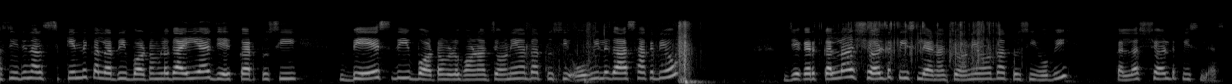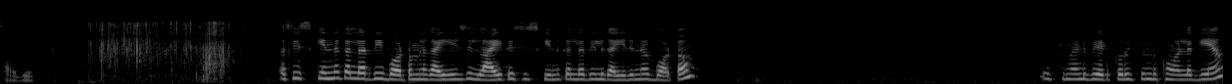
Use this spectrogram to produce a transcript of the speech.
ਅਸੀਂ ਇਹਦੇ ਨਾਲ ਸਕਿਨ ਕਲਰ ਦੀ ਬਾਟਮ ਲਗਾਈ ਹੈ, ਜੇਕਰ ਤੁਸੀਂ ਬੇਸ ਦੀ ਬਾਟਮ ਲਗਾਉਣਾ ਚਾਹੁੰਦੇ ਹੋ, ਤਾਂ ਤੁਸੀਂ ਉਹ ਵੀ ਲਗਾ ਸਕਦੇ ਹੋ। ਜੇਕਰ ਕੱਲਾ ਸ਼ਰਟ ਪੀਸ ਲੈਣਾ ਚਾਹੁੰਦੇ ਹੋ, ਤਾਂ ਤੁਸੀਂ ਉਹ ਵੀ ਕੱਲਾ ਸ਼ਰਟ ਪੀਸ ਲੈ ਸਕਦੇ ਹੋ। ਅਸੀਂ ਸਕਿਨ ਕਲਰ ਦੀ ਬਾਟਮ ਲਗਾਈ ਹੈ ਜੀ ਲਾਈਟ ਅਸੀਂ ਸਕਿਨ ਕਲਰ ਦੀ ਲਗਾਈ ਇਹਦੇ ਨਾਲ ਬਾਟਮ ਇੱਕ ਮਿੰਟ ਵੇਟ ਕਰੋ ਤੁਹਾਨੂੰ ਦਿਖਾਉਣ ਲੱਗੇ ਆ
